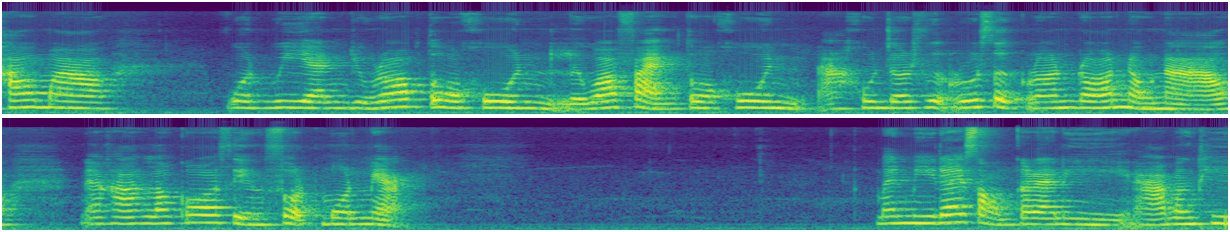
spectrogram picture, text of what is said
เข้ามาวนเวียนอยู่รอบตัวคุณ หรือว่าแฝงตัวคุณนะคุณจะรู้สึกรู้สึกร้อนร้อนหนาวหนาวนะคะ แล้วก็เสียงสวดมนต์เนี่ย มันมีได้สองกรณีนะคะบางที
